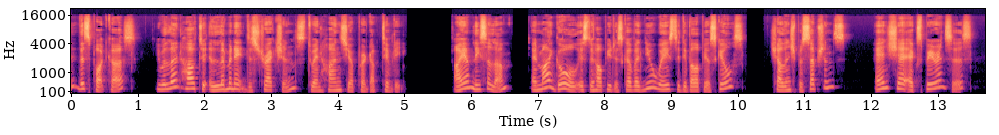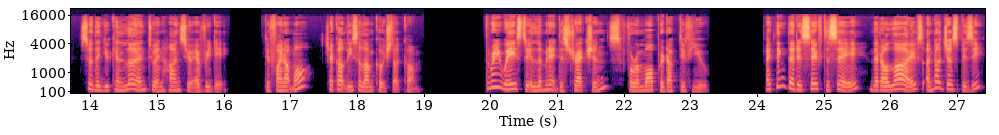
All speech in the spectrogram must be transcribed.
In this podcast, you will learn how to eliminate distractions to enhance your productivity. I am Lisa Lam, and my goal is to help you discover new ways to develop your skills, challenge perceptions, and share experiences so that you can learn to enhance your everyday. To find out more, check out lisalamcoach.com. Three ways to eliminate distractions for a more productive you. I think that it's safe to say that our lives are not just busy,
